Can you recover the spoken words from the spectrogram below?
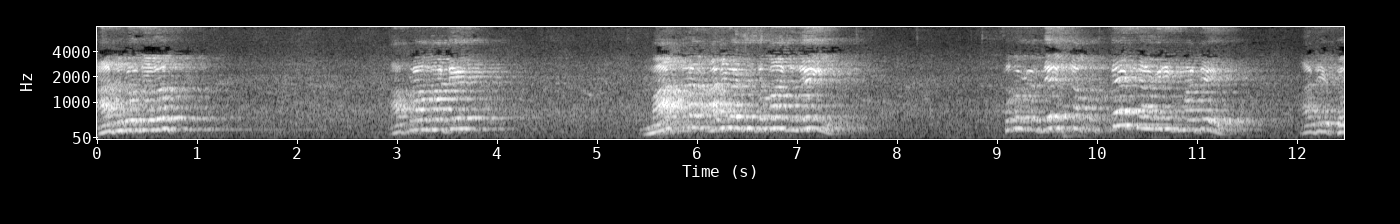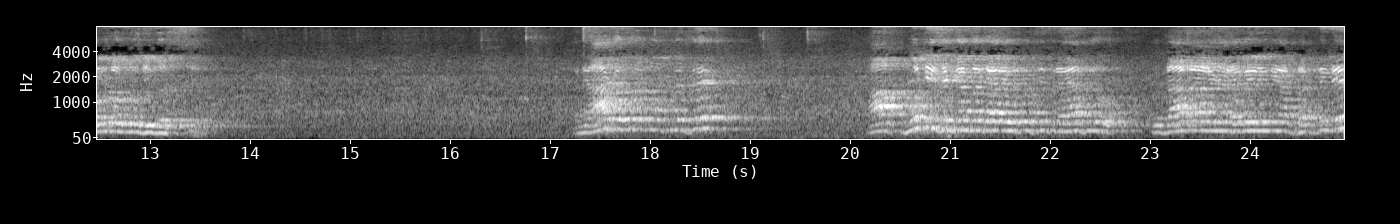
આજનો દિવસ આપણા માટે માત્ર આદિવાસી સમાજ નહીં સમગ્ર દેશના પ્રત્યેક નાગરિક માટે આજે ગૌરવનો દિવસ છે અને આ ગૌરવનો દિવસે આપ મોટી સંખ્યામાં જ્યારે ઉપસ્થિત રહ્યા છો તો દાદરા અને હવેલીની આ ધરતીને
